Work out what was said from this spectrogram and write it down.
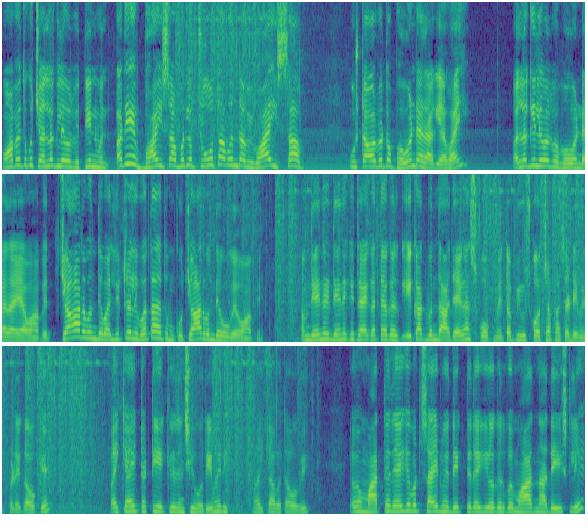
वहाँ पे तो कुछ अलग लेवल पे तीन बंदे अरे भाई साहब मतलब चौथा बंदा भी, भाई साहब। उस टावर पे तो भवन डर आ गया भाई। अलग ही लेवल पे भवन डर आया वहाँ पे। चार बंदे भाई लिटरली बताया तुमको, चार बंदे हो गए वहाँ पे। हम देने देने की ट्राई करते हैं, अगर एक आध बंदा आ जाएगा स्कोप में तब भी उसको अच्छा खासा डैमेज पड़ेगा ओके भाई, क्या ही टट्टी एक्यूरेंसी हो रही है मेरी? भाई, क्या बताओ अभी? यार मारते रहेंगे बट साइड में देखते रहेंगे अगर कोई मार ना दे इसलिए।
